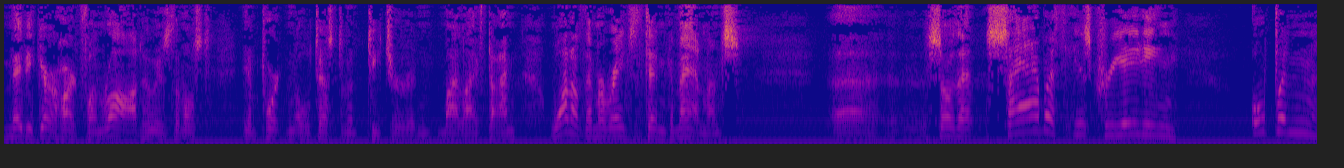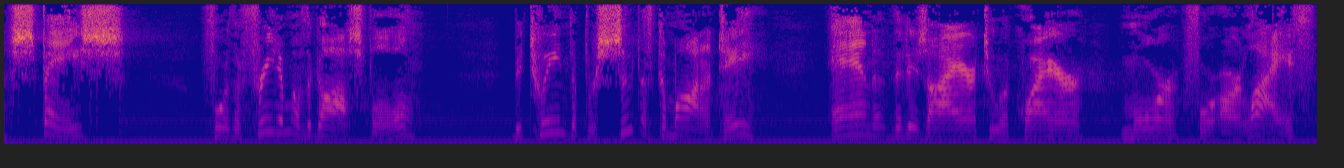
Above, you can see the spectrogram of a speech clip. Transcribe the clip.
maybe Gerhard von Rad, who is the most important Old Testament teacher in my lifetime, one of them arranged the Ten Commandments. Uh, so that Sabbath is creating open space for the freedom of the gospel between the pursuit of commodity and the desire to acquire more for our life.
